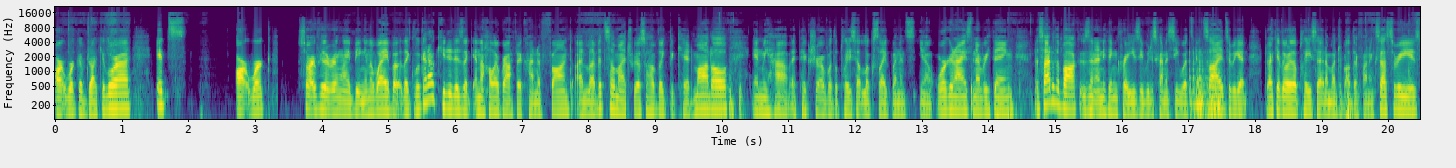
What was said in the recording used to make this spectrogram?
artwork of Draculaura. It's artwork Sorry for the ring light being in the way, but like look at how cute it is like in the holographic kind of font. I love it so much. We also have like the kid model and we have a picture of what the playset looks like when it's, you know, organized and everything. The side of the box isn't anything crazy. We just kind of see what's inside. So we get Draculaura the playset and a bunch of other fun accessories.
